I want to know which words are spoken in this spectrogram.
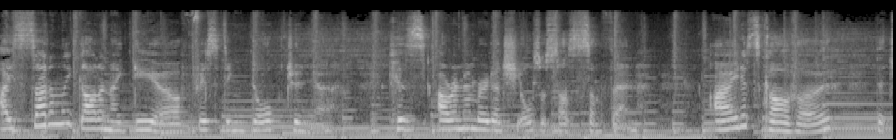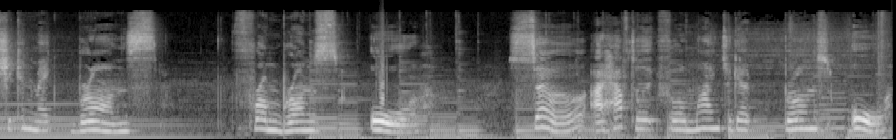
I suddenly got an idea of visiting Doc Jr. because I remember that she also sells something. I discovered that she can make bronze from bronze ore. So I have to look for a mine to get bronze ore.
